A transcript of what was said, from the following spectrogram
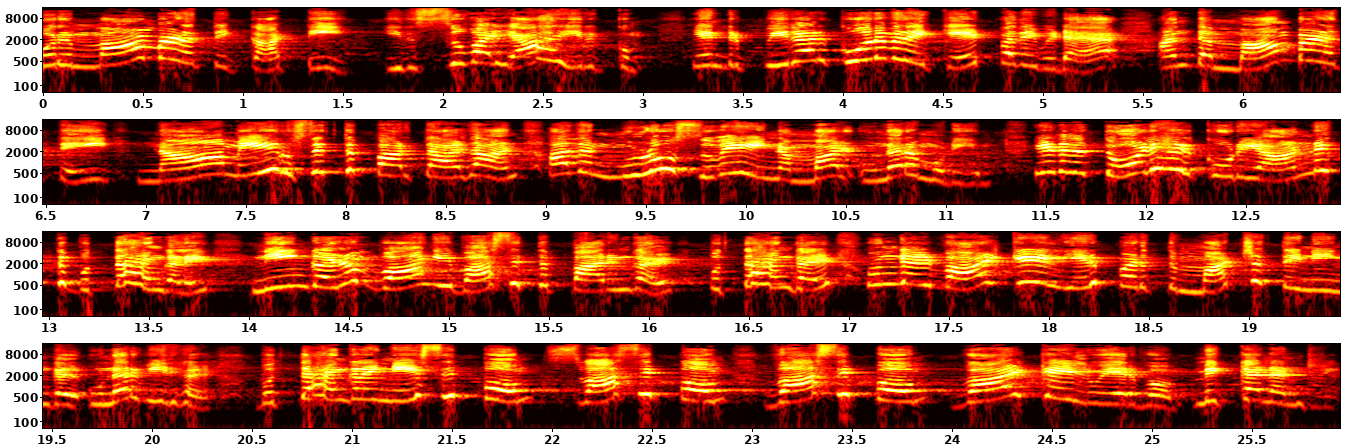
ஒரு மாம்பழத்தை காட்டி இது சுவையாக இருக்கும். கூறுவதை விட அந்த மாம்பழத்தை நாமே ருசித்து பார்த்தால்தான் அதன் முழு சுவையை நம்மால் உணர முடியும். எனது தோழிகள் கூறிய அனைத்து புத்தகங்களை நீங்களும் வாங்கி வாசித்து பாருங்கள். புத்தகங்கள் உங்கள் வாழ்க்கையில் ஏற்படுத்தும் மாற்றத்தை நீங்கள் உணர்வீர்கள். புத்தகங்களை நேசிப்போம் சுவாசிப்போம் வாசிப்போம் வாழ்க்கையில் உயர்வோம். மிக்க நன்றி.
